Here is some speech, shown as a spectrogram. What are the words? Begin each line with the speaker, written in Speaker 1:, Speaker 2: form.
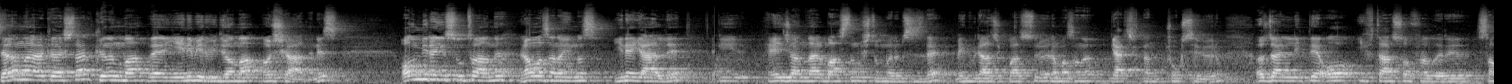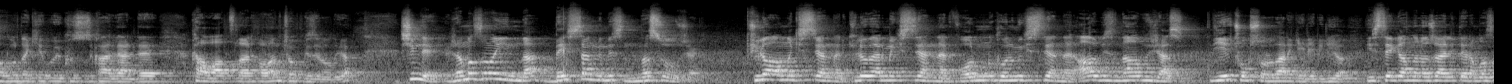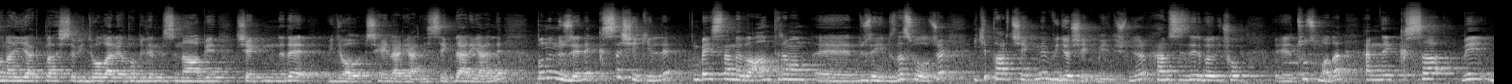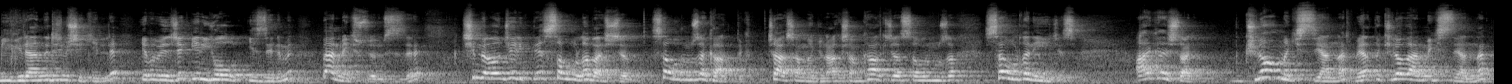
Speaker 1: Selamlar arkadaşlar, kanalıma ve yeni bir videoma hoş geldiniz. 11 ayın sultanı Ramazan ayımız yine geldi. Bir heyecanlar bastırmıştı umarım sizde. Beni birazcık bastırıyor. Ramazan'ı gerçekten çok seviyorum. Özellikle o iftar sofraları, sahurdaki uykusuzluk hallerde kahvaltılar falan çok güzel oluyor. Şimdi Ramazan ayında beslenmemiz nasıl olacak? Kilo almak isteyenler, kilo vermek isteyenler, formunu korumak isteyenler, abi biz ne yapacağız diye çok sorular gelebiliyor. Instagram'dan özellikle Ramazan ayı yaklaştı, videolar yapabilir misin abi şeklinde de video şeyler geldi, istekler geldi. Bunun üzerine kısa şekilde beslenme ve antrenman e, düzeyimiz nasıl olacak? İki part şeklinde video çekmeyi düşünüyorum. Hem sizleri böyle çok e, tutmadan hem de kısa ve bilgilendirici bir şekilde yapabilecek bir yol izlenimi vermek istiyorum sizlere. Şimdi öncelikle sahurla başlayalım. Sahurumuza kalktık. Çarşamba günü akşam kalkacağız sahurumuza. Sahurda ne yiyeceğiz? Arkadaşlar kilo almak isteyenler veyahut da kilo vermek isteyenler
